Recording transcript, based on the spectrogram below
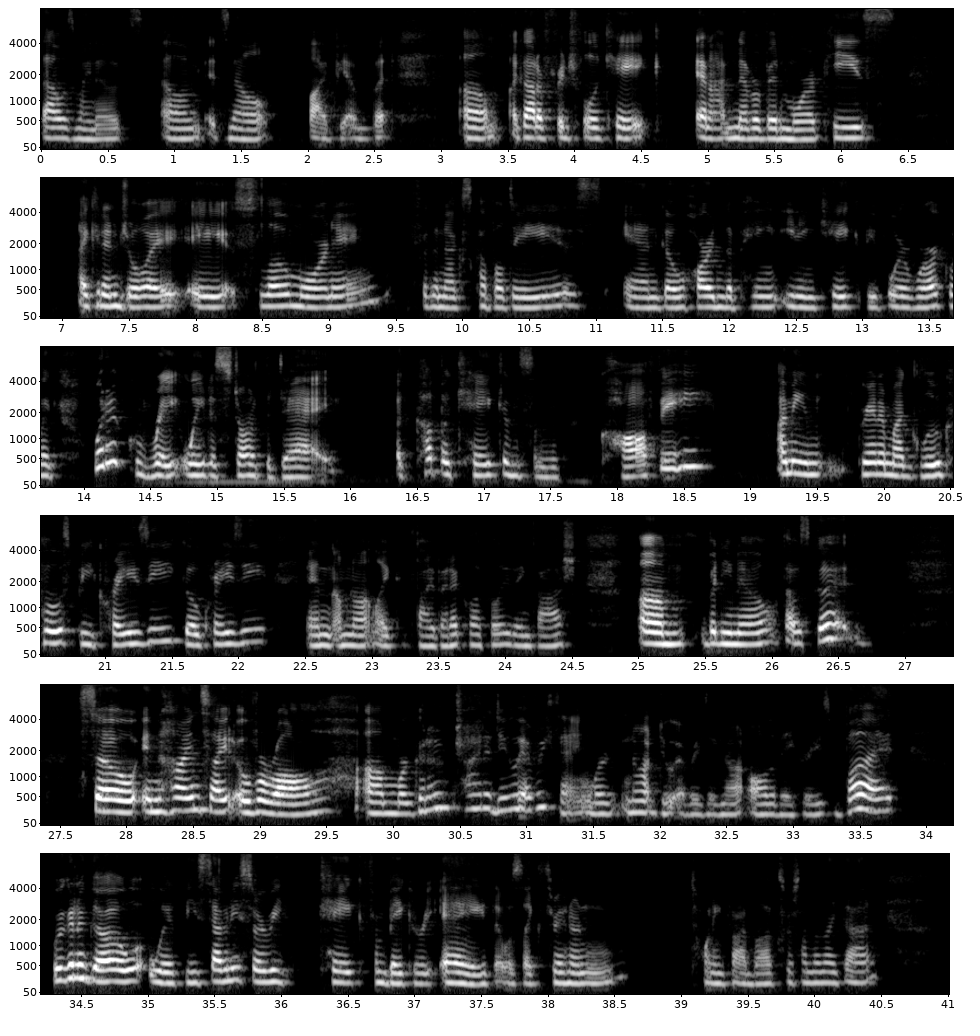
that was my notes. Um, it's now 5 p.m. But um, I got a fridge full of cake, and I've never been more at peace. I can enjoy a slow morning for the next couple days and go hard in the paint eating cake before work. Like, what a great way to start the day! A cup of cake and some coffee. I mean, granted, my glucose be crazy, go crazy, and I'm not like diabetic, luckily, thank gosh. Um, but you know, that was good. So, in hindsight, overall, um, we're gonna try to do everything. We're not do everything, not all the bakeries, but we're gonna go with the 70 serving cake from Bakery A that was like 325 bucks or something like that.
